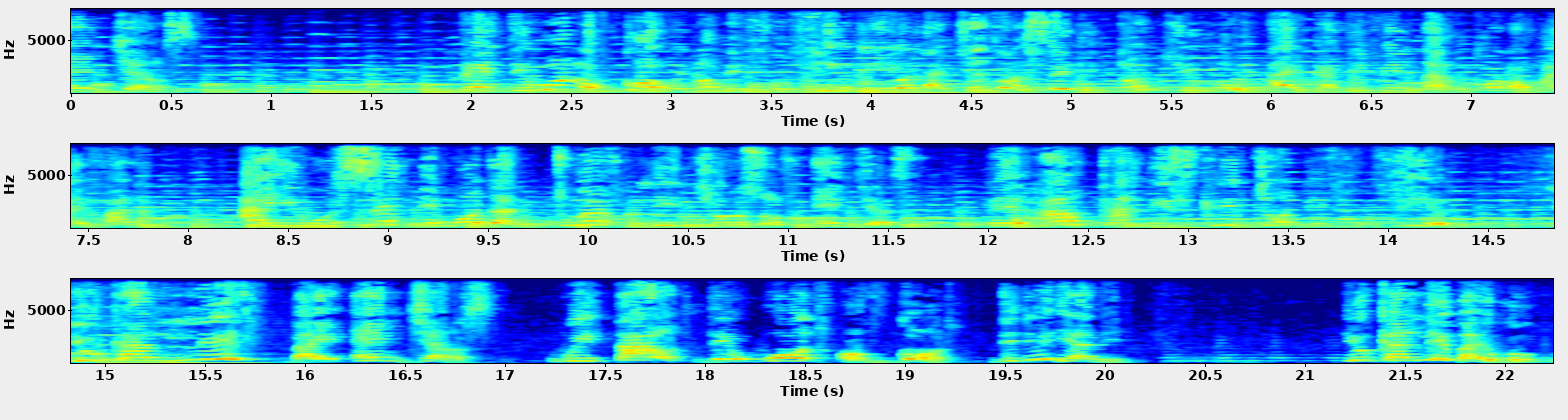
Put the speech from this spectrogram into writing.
angels. But the word of God will not be fulfilled. Jesus said it. Don't you know? I can even now call on my Father, and He will send me more than 12 legions of angels. But how can the scripture be fulfilled? You can live by angels without the word of God. Did you hear me? You can live by who?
